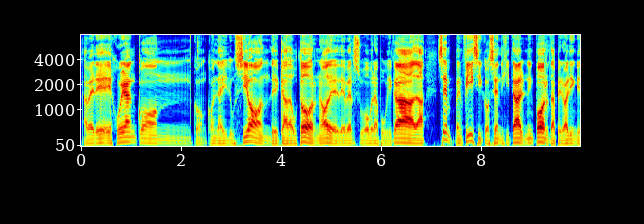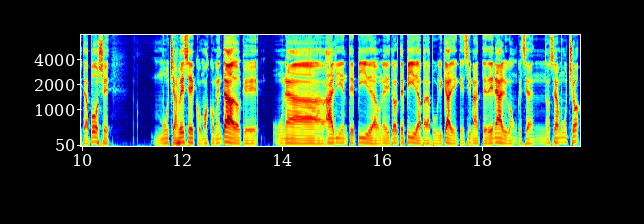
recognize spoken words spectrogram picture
a ver, eh, eh, juegan con, con, la ilusión de cada autor, ¿no? De, ver su obra publicada, sea en, físico, sea en digital, no importa, pero alguien que te apoye. Muchas veces, como has comentado, que una alguien te pida, un editor te pida para publicar y que encima te den algo, aunque sea no sea mucho,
